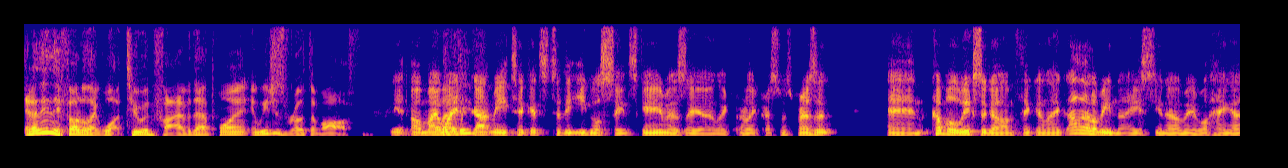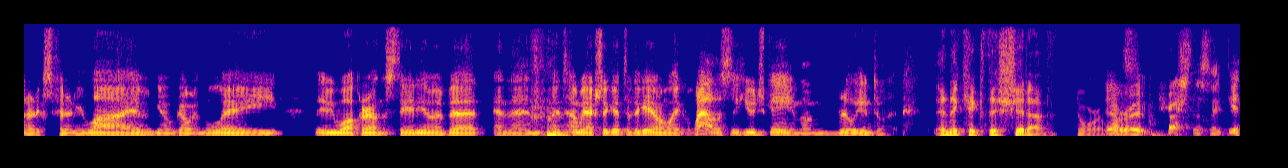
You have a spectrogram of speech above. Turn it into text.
And I think they fell to like what two and five at that point, and we just wrote them off. Yeah. Oh, my But wife they- got me tickets to the Eagles Saints game as a uh, like early Christmas present. And a couple of weeks ago, I'm thinking like, oh, that'll be nice. You know, maybe we'll hang out at Xfinity Live. You know, go in late, maybe walk around the stadium a bit. And then by the time we actually get to the game, I'm like, wow, this is a huge game. I'm really into it. And they kicked the shit out of New Orleans. yeah, right. Crush the Saints. Yeah,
